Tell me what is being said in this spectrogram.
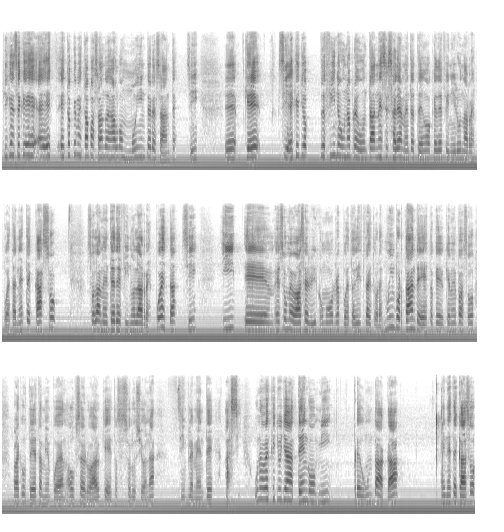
Fíjense que esto que me está pasando es algo muy interesante, ¿sí? Eh, que si es que yo defino una pregunta, necesariamente tengo que definir una respuesta. En este caso, solamente defino la respuesta, ¿sí? Y eh, eso me va a servir como respuesta distractora. Es muy importante esto que, me pasó para que ustedes también puedan observar que esto se soluciona simplemente así. Una vez que yo ya tengo mi pregunta acá. En este caso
